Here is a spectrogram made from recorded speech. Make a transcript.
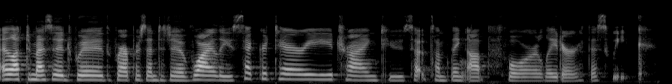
I left a message with Representative Wiley's secretary trying to set something up for later this week.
